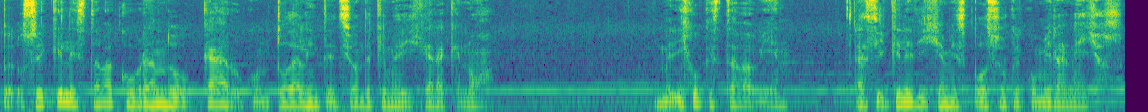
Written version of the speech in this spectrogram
pero sé que le estaba cobrando caro con toda la intención de que me dijera que no. Me dijo que estaba bien, así que le dije a mi esposo que comieran ellos,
